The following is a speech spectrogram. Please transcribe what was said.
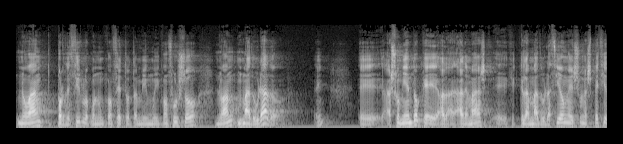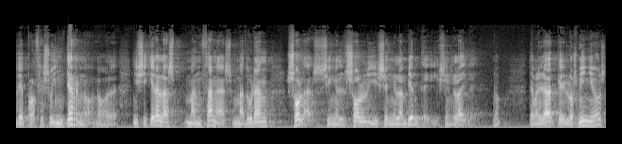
no han, por decirlo con un concepto también muy confuso, no han madurado. Eh, asumiendo que además eh, que la maduración es una especie de proceso interno, eh, ni siquiera las manzanas maduran solas, sin el sol y sin el ambiente y sin el aire. De manera que los niños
